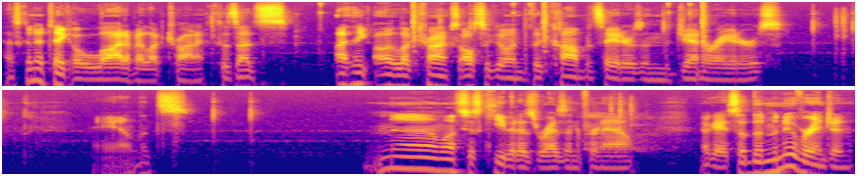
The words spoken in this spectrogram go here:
That's going to take a lot of electronics because that's I think electronics also go into the compensators and the generators. And let's no, let's just keep it as resin for now. Okay, so the maneuver engine.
